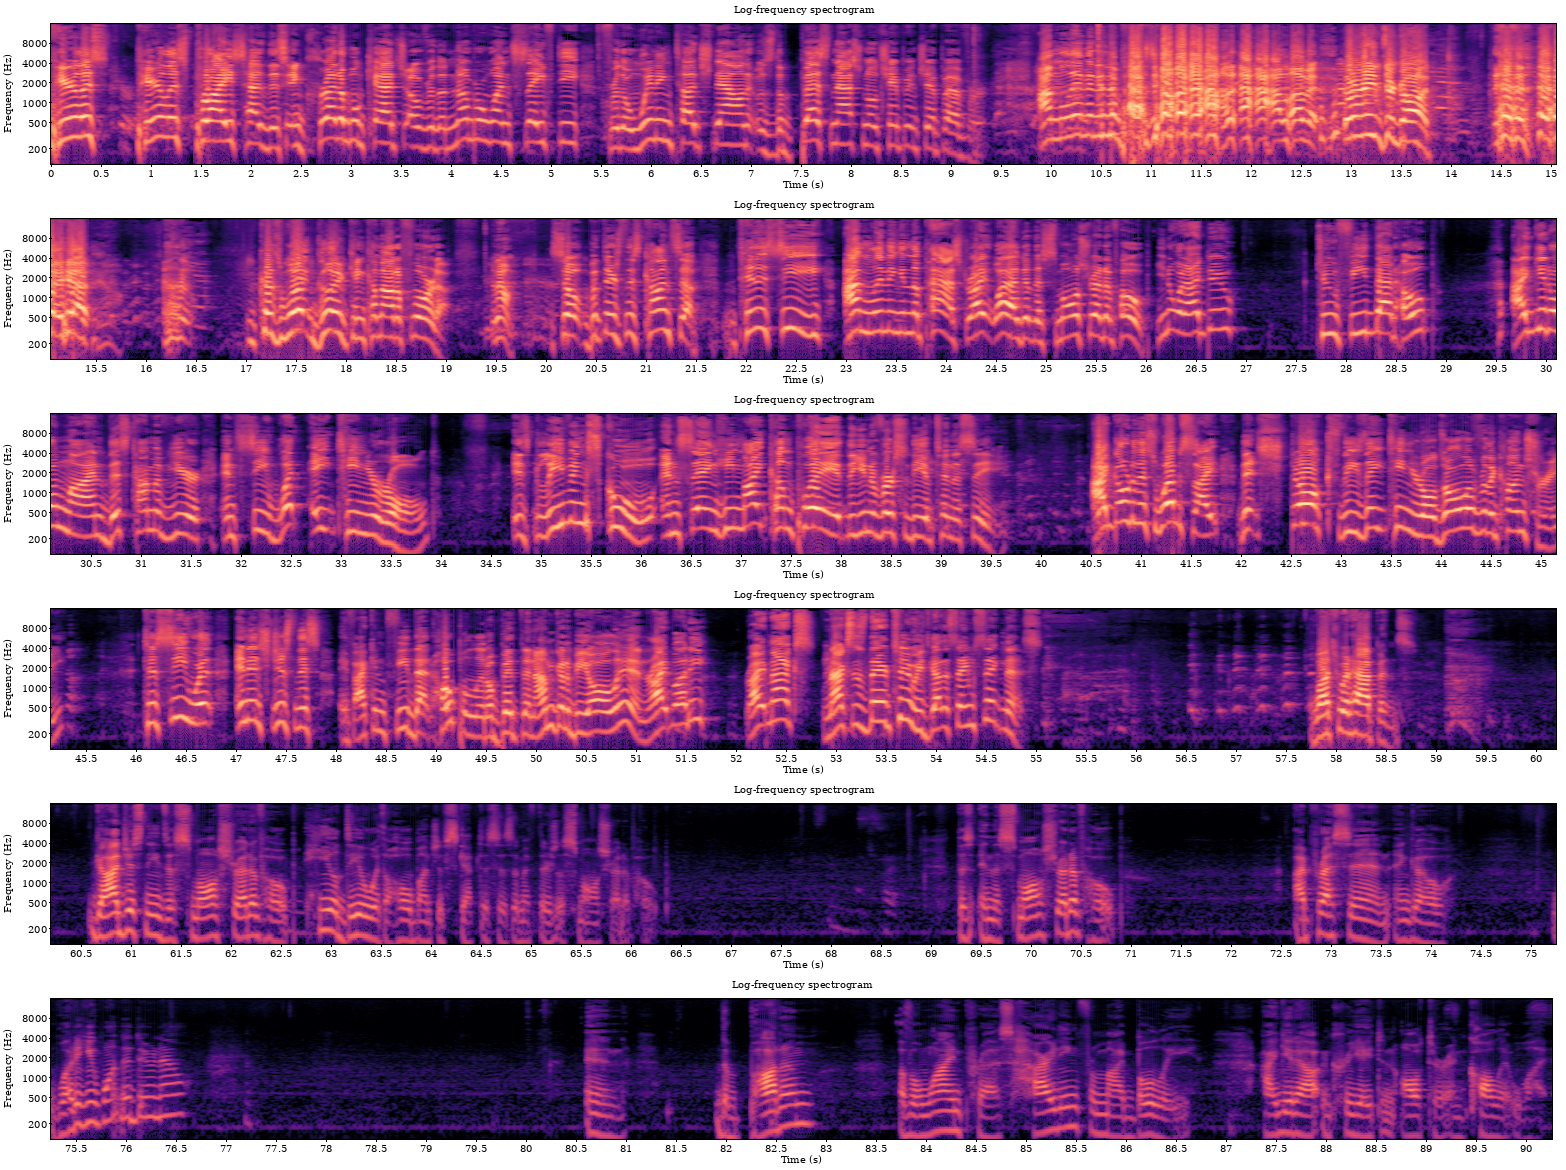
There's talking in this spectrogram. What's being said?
Peerless, Peerless Price had this incredible catch over the number one safety for the winning touchdown. It was the best national championship ever. I'm living in the past. I love it. The reeds are gone. yeah. Because what good can come out of Florida? No. So, but there's this concept. Tennessee, I'm living in the past, right? Why? I've got this small shred of hope. You know what I do? To feed that hope, I get online this time of year and see what 18 year old is leaving school and saying he might come play at the University of Tennessee. I go to this website that stalks these 18 year olds all over the country to see where, and it's just this if I can feed that hope a little bit, then I'm going to be all in, right, buddy? Right, Max? Max is there too. He's got the same sickness. Watch what happens. God just needs a small shred of hope. He'll deal with a whole bunch of skepticism if there's a small shred of hope. In the small shred of hope, I press in and go, What do you want to do now? And the bottom of a wine press, hiding from my bully, I get out and create an altar and call it what?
